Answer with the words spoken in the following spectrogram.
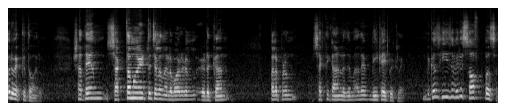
ഒരു വ്യക്തിത്വമായിരുന്നു. പക്ഷെ അദ്ദേഹം ശക്തമായിട്ട് ചില നിലപാടുകൾ എടുക്കാൻ പലപ്പോഴും ശക്തി കാണില്ല. അദ്ദേഹം വീക്കായി പോയി because he is a very soft person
